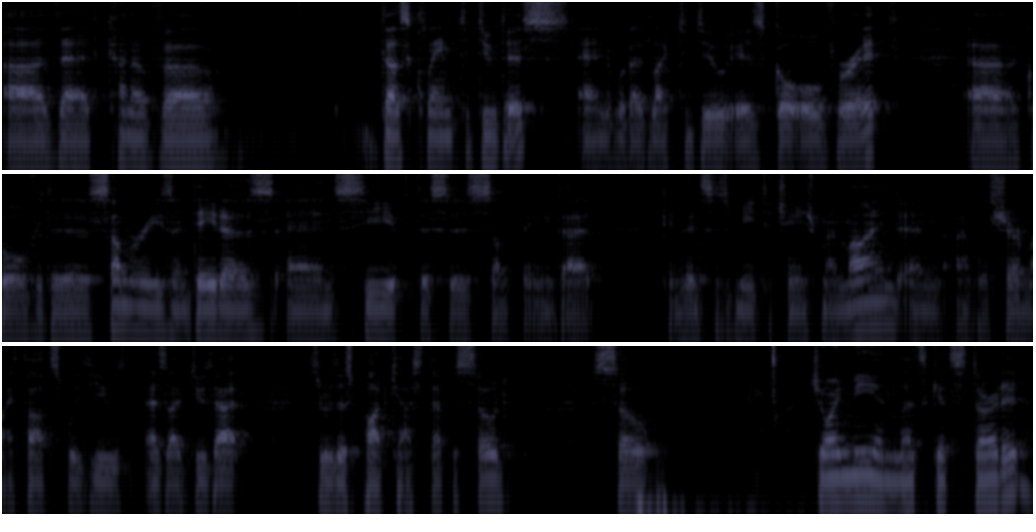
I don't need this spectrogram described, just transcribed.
uh, that kind of uh, does claim to do this. And what I'd like to do is go over it, uh, go over the summaries and datas, and see if this is something that convinces me to change my mind. And I will share my thoughts with you as I do that through this podcast episode. So join me and let's get started.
